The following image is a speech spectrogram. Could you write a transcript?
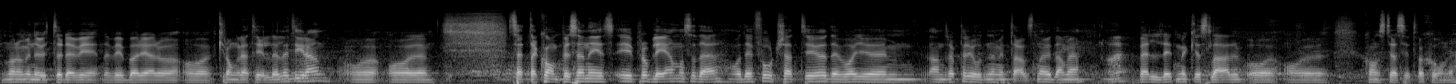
några minuter där vi, där vi börjar och, och krångla till det lite grann och, och eh, sätta kompisen i, i problem och sådär. Och det fortsatte ju. Det var ju mm, andra perioden vi inte alls nöjda med. Nej. Väldigt mycket slarv och, och konstiga situationer.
